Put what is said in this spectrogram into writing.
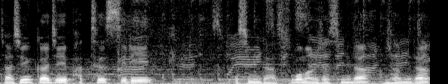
자, 지금까지 파트 3였습니다. 수고 많으셨습니다. 감사합니다.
